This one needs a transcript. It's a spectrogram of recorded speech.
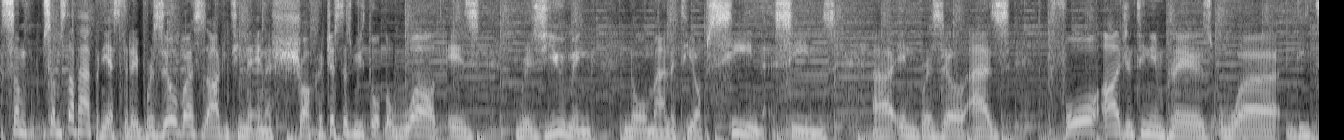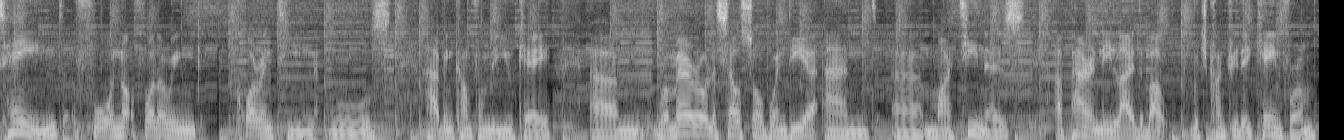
some some stuff happened yesterday. Brazil versus Argentina in a shocker. Just as we thought the world is resuming normality, obscene scenes uh, in Brazil as four Argentinian players were detained for not following quarantine rules, having come from the UK. Um, Romero, Lo Celso, Buendia, and uh, Martinez apparently lied about which country they came from.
